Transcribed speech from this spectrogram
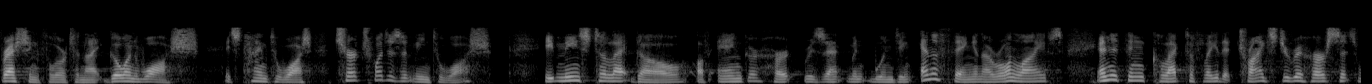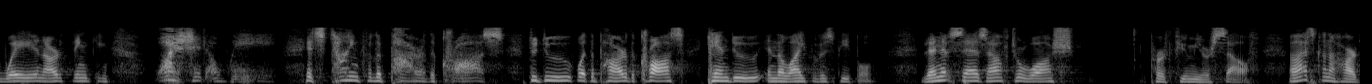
threshing floor tonight. Go and wash. It's time to wash. Church, what does it mean to wash? It means to let go of anger, hurt, resentment, wounding, anything in our own lives, anything collectively that tries to rehearse its way in our thinking. Wash it away. It's time for the power of the cross to do what the power of the cross can do in the life of his people. Then it says, after wash, perfume yourself. Now that's kind of hard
